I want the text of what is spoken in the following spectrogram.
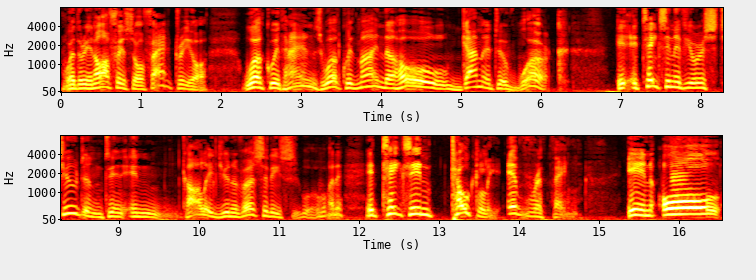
whether in office or factory or work with hands, work with mind, the whole gamut of work. It, it takes in, if you're a student in, in college, universities, it takes in totally everything in all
